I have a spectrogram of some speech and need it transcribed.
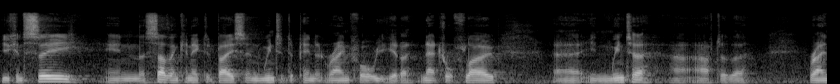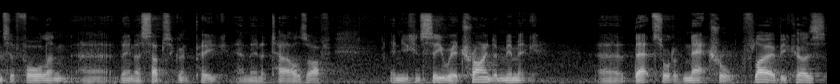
you can see in the southern connected basin, winter-dependent rainfall, you get a natural flow uh, in winter uh, after the rains have fallen, uh, then a subsequent peak, and then it tails off. And you can see we're trying to mimic uh, that sort of natural flow because,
